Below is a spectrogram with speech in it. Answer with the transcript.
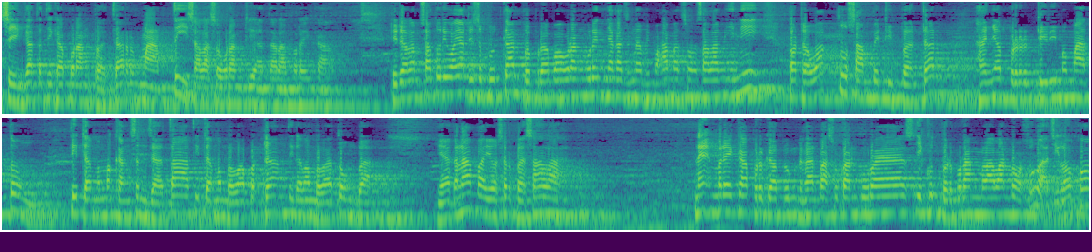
sehingga ketika perang Badar mati salah seorang di antara mereka di dalam satu riwayat disebutkan beberapa orang muridnya kanjeng Nabi Muhammad SAW ini pada waktu sampai di Badar hanya berdiri mematung, tidak memegang senjata, tidak membawa pedang, tidak membawa tombak. Ya kenapa? Ya serba salah. Nek mereka bergabung dengan pasukan Quraisy ikut berperang melawan Rasul ciloko.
